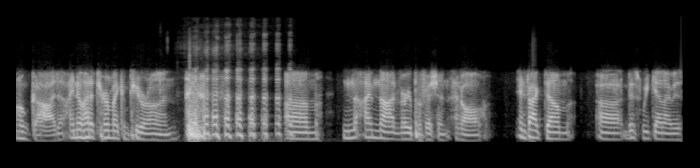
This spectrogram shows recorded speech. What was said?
Oh God, I know how to turn my computer on. um, n- I'm not very proficient at all. In fact, um, uh, this weekend I was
